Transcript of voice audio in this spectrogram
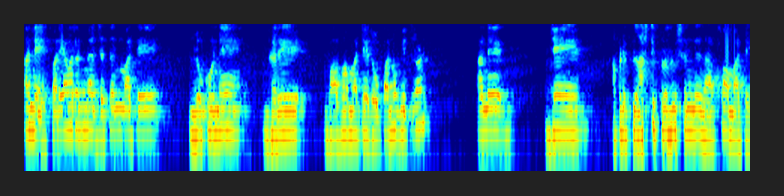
અને પર્યાવરણના જતન માટે લોકોને ઘરે વાવવા માટે રોપાનું વિતરણ અને જે આપણે પ્લાસ્ટિક પ્રદૂષણને નાથવા માટે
